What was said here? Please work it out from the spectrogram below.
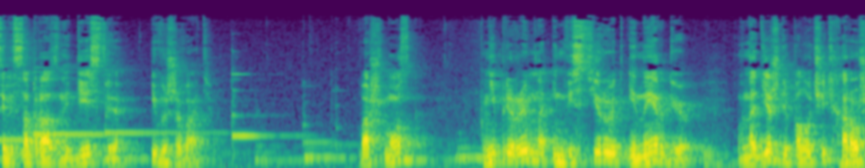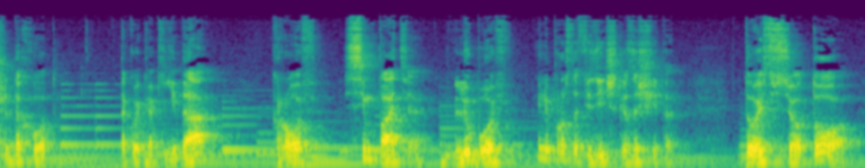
целесообразные действия и выживать. Ваш мозг непрерывно инвестирует энергию в надежде получить хороший доход, такой как еда, кровь, симпатия, любовь или просто физическая защита. То есть все то,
